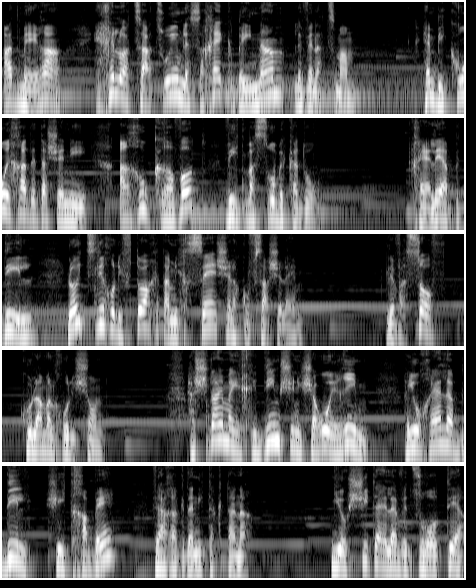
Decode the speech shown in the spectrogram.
עד מהרה החלו הצעצועים לשחק בינם לבין עצמם. הם ביקרו אחד את השני, ערכו קרבות והתמסרו בכדור. חיילי הבדיל לא הצליחו לפתוח את המכסה של הקופסה שלהם. לבסוף, כולם הלכו לישון. השניים היחידים שנשארו ערים היו חייל הבדיל שהתחבא והרקדנית הקטנה. היא הושיטה אליו את זרועותיה,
